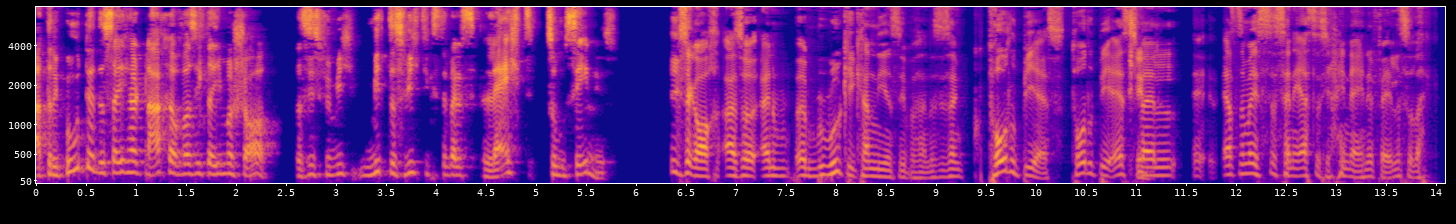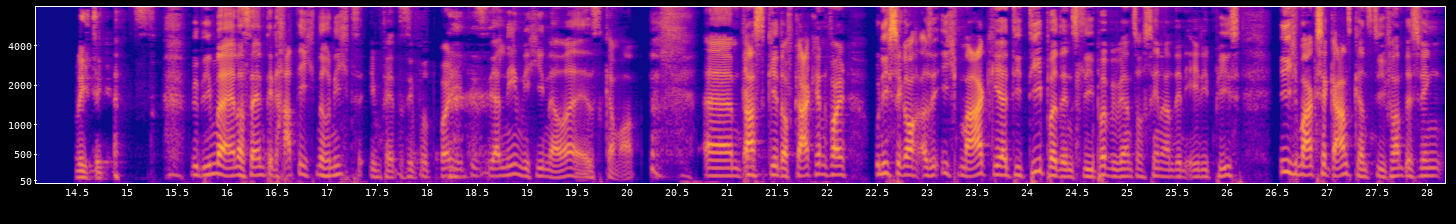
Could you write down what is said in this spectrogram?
Attribute, das sage ich halt nachher, auf was ich da immer schaue. Das ist für mich mit das Wichtigste, weil es leicht zum Sehen ist. Ich sag auch, also ein, ein Rookie kann nie ein Sleeper sein. Das ist ein Total BS. Total BS, Stimmt. weil äh, erst einmal ist es sein erstes Jahr in der NFL, so like, Richtig. wird immer einer sein, den hatte ich noch nicht im Fantasy Football. Dieses Jahr nehme ich ihn, aber es kam an. Ähm, das geht auf gar keinen Fall. Und ich sage auch, also ich mag ja die Deeper den Sleeper, wir werden es auch sehen an den ADPs. Ich mag es ja ganz, ganz tief haben, deswegen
